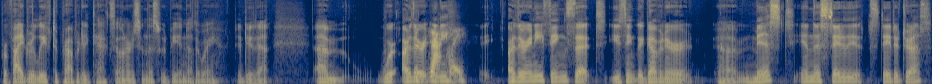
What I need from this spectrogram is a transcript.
provide relief to property tax owners, and this would be another way to do that. Um, were, are there exactly. any are there any things that you think the governor uh, missed in this state of the state address?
